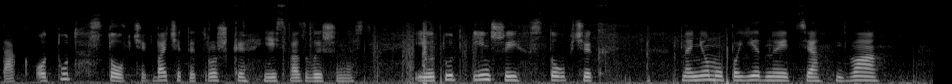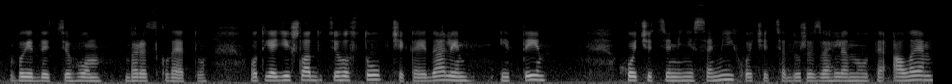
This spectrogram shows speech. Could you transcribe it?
Так, отут стовпчик, бачите, трошки є возвишеність. І отут інший стовпчик. На ньому поєднується два види цього бересклету. От я дійшла до цього стовпчика і далі йти. Хочеться мені самій, хочеться дуже заглянути, але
